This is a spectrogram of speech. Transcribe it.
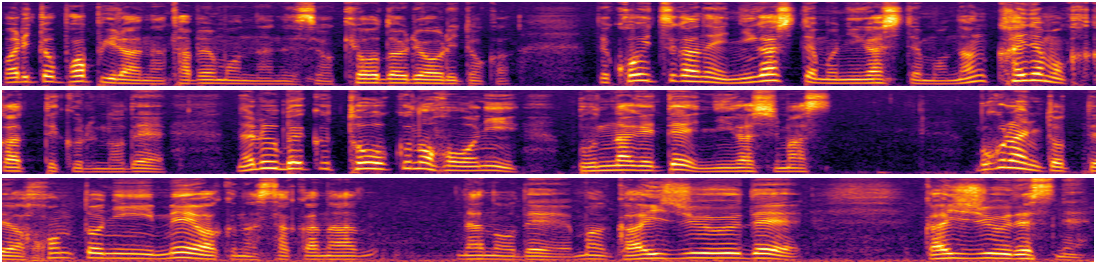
割とポピュラーな食べ物なんですよ。郷土料理とか。でこいつがね逃がしても逃がしても何回でもかかってくるのでなるべく遠くの方にぶん投げて逃がします。僕らにとっては本当に迷惑な魚なので、まあ、害獣で害獣ですね。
